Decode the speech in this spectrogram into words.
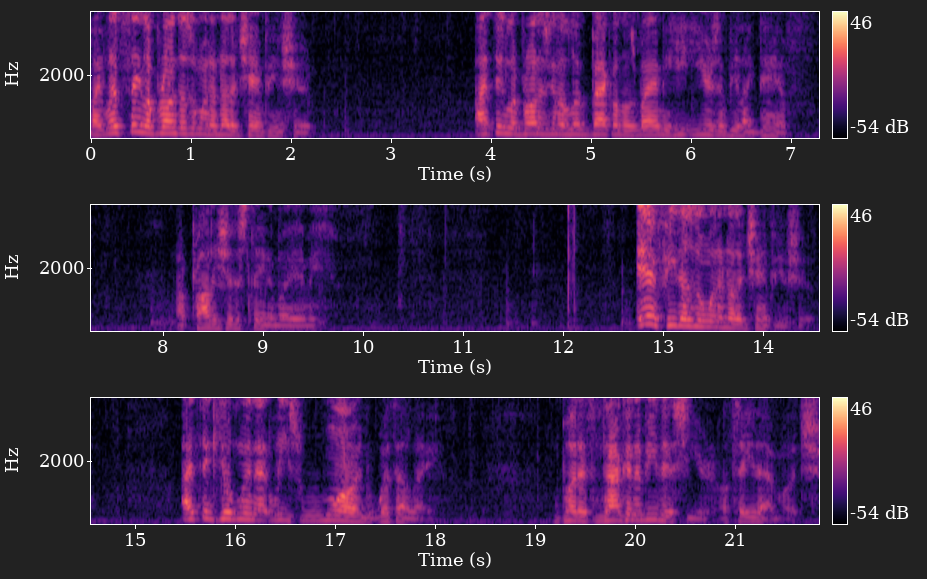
like let's say LeBron doesn't win another championship. I think LeBron is going to look back on those Miami Heat years and be like, damn, I probably should have stayed in Miami. If he doesn't win another championship. I think he'll win at least one with LA. But it's not going to be this year. I'll tell you that much.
